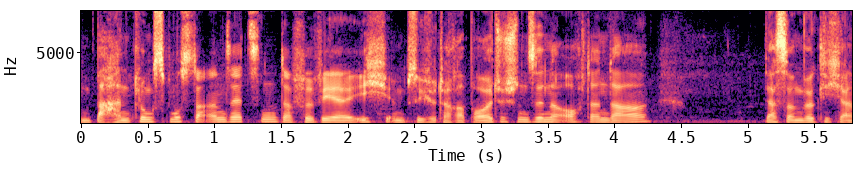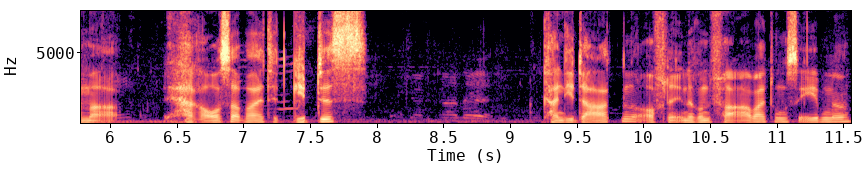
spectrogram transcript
ein Behandlungsmuster ansetzen. Dafür wäre ich im psychotherapeutischen Sinne auch dann da, dass man wirklich einmal herausarbeitet, gibt es Kandidaten auf einer inneren Verarbeitungsebene,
